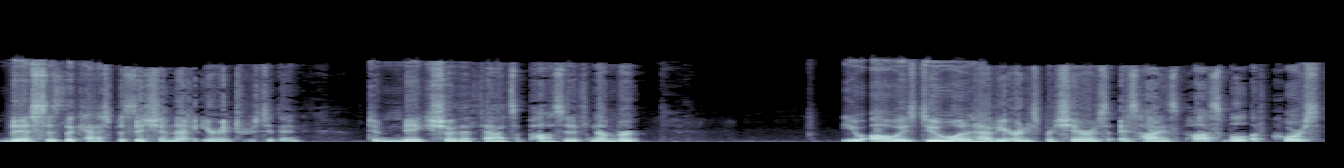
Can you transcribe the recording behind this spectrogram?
This is the cash position that you're interested in. To make sure that that's a positive number, you always do want to have your earnings per share as, as high as possible. Of course,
